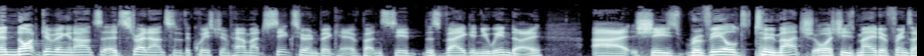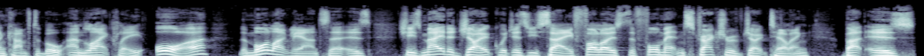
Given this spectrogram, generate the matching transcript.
in not giving an answer, a straight answer to the question of how much sex her and Big have, but instead this vague innuendo. Uh, she's revealed too much, or she's made her friends uncomfortable. Unlikely, or the more likely answer is she's made a joke, which, as you say, follows the format and structure of joke telling, but is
